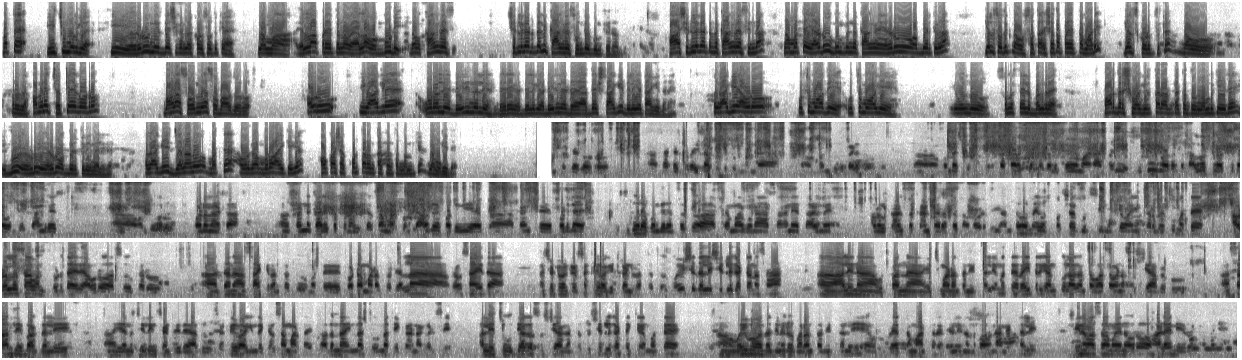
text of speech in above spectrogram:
ಮತ್ತೆ ಈ ಚುಮುಲ್ಗೆ ಈ ಎರಡೂ ನಿರ್ದೇಶಕರನ್ನ ಕಳಿಸೋದಕ್ಕೆ ನಮ್ಮ ಎಲ್ಲಾ ಪ್ರಯತ್ನ ಎಲ್ಲ ಒಗ್ಗೂಡಿ, ನಾವು ಕಾಂಗ್ರೆಸ್ ಶಿಡ್ಲಘಟ್ಟದಲ್ಲಿ ಕಾಂಗ್ರೆಸ್ ಒಂದೇ ಗುಂಪಿರೋದು ಆ ಶಿಡ್ಲಘಟ್ಟದ ಕಾಂಗ್ರೆಸ್ ಇಂದ ನಾವು ಮತ್ತೆ ಎರಡೂ ಗುಂಪಿಂದ ಕಾಂಗ್ರೆಸ್ ಎರಡೂ ಅಭ್ಯರ್ಥಿಗಳ ಗೆಲ್ಸೋದಕ್ಕೆ ನಾವು ಸತ ಶತ ಪ್ರಯತ್ನ ಮಾಡಿ ಗೆಲ್ಸ್ಕೊಡೋದಕ್ಕೆ ನಾವು. ಆಮೇಲೆ ಚಕ್ಕೇಗೌಡರು ಬಹಳ ಸೌಮ್ಯ ಸ್ವಭಾವದವರು. ಅವರು ಈಗಾಗಲೇ ಊರಲ್ಲಿ ಡೈರಿನಲ್ಲಿ ಡೈರಿ, ಡೆಲಿಗೆ, ಡೈರಿನ ಅಧ್ಯಕ್ಷರಾಗಿ ಡೆಲಿಗೇಟ್ ಆಗಿದ್ದಾರೆ. ಹಾಗಾಗಿ ಅವರು ಉತ್ತಮವಾಗಿ ಉತ್ತಮವಾಗಿ ಈ ಒಂದು ಸಂಸ್ಥೆಯಲ್ಲಿ ಬಂದ್ರೆ ಪಾರದರ್ಶಕವಾಗಿರ್ತಾರ ಅಂತಕ್ಕಂಥ ಒಂದು ನಂಬಿಕೆ ಇದೆ. ಇಬ್ರು ಎರಡು ಎರಡು ಅಭ್ಯರ್ಥಿಗಳ ಮೇಲಿದೆ. ಹಾಗಾಗಿ ಜನನು ಮತ್ತೆ ಅವ್ರಿಗೆ ಮರು ಆಯ್ಕೆಗೆ ಅವಕಾಶ ಕೊಡ್ತಾರಂತಕ್ಕಂಥ ನಂಬಿಕೆ ನಮಗಿದೆ. ಸಾಕಷ್ಟು ರೈತಾಪಿ ಕುಟುಂಬದಿಂದ ಬಂದು ಬೆಳೆದು ಒಂದಷ್ಟು ಸರ್ಕಾರ ಕ್ಷೇತ್ರದಲ್ಲಿ ಸೇವೆ ಮಾಡೋಣ ಅಂತೇಳಿ ಸುದೀರ್ಘವಾದಂತ ನಲವತ್ತು ವರ್ಷದ ಒಂದು ಕಾಂಗ್ರೆಸ್ ಒಂದು ಒಡನಾಟ ಸಣ್ಣ ಕಾರ್ಯಕರ್ತನಾಗಿ ಕೆಲಸ ಮಾಡ್ಕೊಂಡು ಯಾವುದೇ ಪದವಿಯ ಆಕಾಂಕ್ಷೆ ಪಡೆದೆ ಇಷ್ಟು ದೂರ ಬಂದಿರೋಂಥದ್ದು ಆ ಕ್ರಮ ಗುಣ ಆ ಸಹನೆ, ತಾಳ್ಮೆ ಅವರಲ್ಲಿ ಕಾಣ್ತಾ ಕಾಣ್ತಾ ಇರೋಂಥದ್ದು ನಾವು ನೋಡಿದ್ವಿ. ಅಂತವ್ರನ್ನ ಇವತ್ತು ಪಕ್ಷ ಗುರುತಿಸಿ ಮುಖ್ಯವಾಹಿನಿಗೆ ತರಬೇಕು. ಮತ್ತೆ ಅವರಲ್ಲೂ ಸಹ ಒಂದು ತುಡ್ತಾ ಇದೆ. ಅವರು ಹಸು, ಕರು ದನ ಸಾಕಿರೋಂಥದ್ದು, ಮತ್ತೆ ತೋಟ ಮಾಡೋಂಥದ್ದು, ಎಲ್ಲ ವ್ಯವಸಾಯದ ಚಟುವಟಿಕೆ ಸಕ್ರಿಯವಾಗಿ ಇಟ್ಕೊಂಡಿರೋಂಥದ್ದು. ಭವಿಷ್ಯದಲ್ಲಿ ಶಿಡ್ಲಘಟ್ಟನ ಸಹ ಹಾಲಿನ ಉತ್ಪನ್ನ ಹೆಚ್ಚು ಮಾಡೋಂತ ನಿಟ್ಟಿನಲ್ಲಿ, ಮತ್ತೆ ರೈತರಿಗೆ ಅನುಕೂಲ ಆಗೋಂಥ ವಾತಾವರಣ ಸೃಷ್ಟಿ ಆಗಬೇಕು ಸಾದ್ಲಿ ಭಾಗದಲ್ಲಿ ಏನು ಸೀಲಿಂಗ್ ಸೆಂಟರ್ ಇದೆ, ಅದು ಸಕ್ರಿಯವಾಗಿಂದ ಕೆಲಸ ಮಾಡ್ತಾ ಇತ್ತು. ಅದನ್ನ ಇನ್ನಷ್ಟು ಉನ್ನತೀಕರಣಗೊಳಿಸಿ ಅಲ್ಲಿ ಹೆಚ್ಚು ಉದ್ಯೋಗ ಸೃಷ್ಟಿ ಆಗಂತದ್ದು ಶಿಡ್ಲಘಟ್ಟಕ್ಕೆ ಮತ್ತೆ ವೈಭವದ ದಿನಗಳು ಬರೋಂಥ ನಿಟ್ಟಿನಲ್ಲಿ ಅವರು ಪ್ರಯತ್ನ ಮಾಡ್ತಾರೆ ಅಂತ ಹೇಳಿ ನನ್ನ ಭಾವನೆ. ಆ ನಿಟ್ಟಿನಲ್ಲಿ ಶ್ರೀನಿವಾಸ ರಾಮಯ್ಯನವರು ಹಳೆ ನೀರು,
